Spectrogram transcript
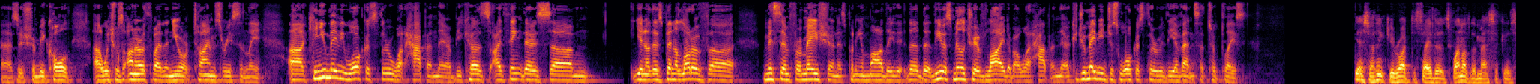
as it should be called, uh, which was unearthed by the New York Times recently. Uh, can you maybe walk us through what happened there? Because I think there's um, you know there's been a lot of uh, misinformation, is putting it mildly. The, the the U.S. military have lied about what happened there. Could you maybe just walk us through the events that took place? Yes, I think you're right to say that it's one of the massacres,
